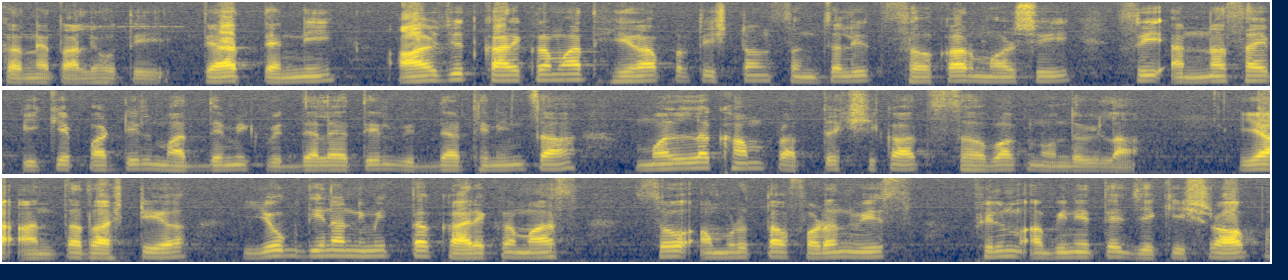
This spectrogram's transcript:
करण्यात आले होते. त्यात त्यांनी आयोजित कार्यक्रमात हिरा प्रतिष्ठान संचलित सहकार महर्षी श्री अण्णासाहेब पी के पाटील माध्यमिक विद्यालयातील विद्यार्थिनींचा मल्लखांब प्रात्यक्षिकात सहभाग नोंदविला. या आंतरराष्ट्रीय योग दिनानिमित्त कार्यक्रमास सौ अमृता फडणवीस फिल्म अभिनेते जेकी श्रॉफ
